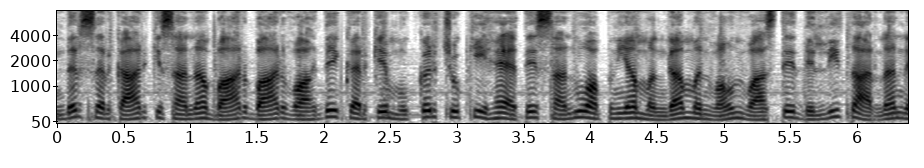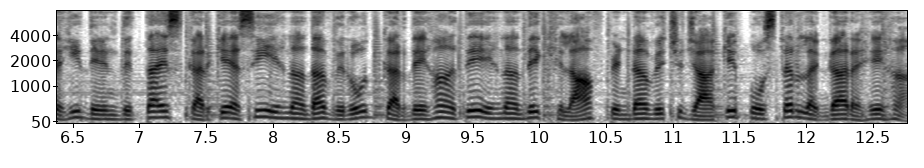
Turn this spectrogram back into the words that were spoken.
ਕੇਂਦਰ ਸਰਕਾਰ ਕਿਸਾਨਾਂ ਬਾਰ-ਬਾਰ ਵਾਅਦੇ ਕਰਕੇ ਮੁੱਕਰ ਚੁੱਕੀ ਹੈ ਅਤੇ ਸਾਨੂੰ ਆਪਣੀਆਂ ਮੰਗਾਂ ਮਨਵਾਉਣ ਵਾਸਤੇ ਦਿੱਲੀ ਧਾਰਨਾ ਨਹੀਂ ਦੇਣ ਦਿੱਤਾ। ਇਸ ਕਰਕੇ ਅਸੀਂ ਇਹਨਾਂ ਦਾ ਵਿਰੋਧ ਕਰਦੇ ਹਾਂ ਅਤੇ ਇਹਨਾਂ ਦੇ ਖਿਲਾਫ ਪਿੰਡਾਂ ਵਿੱਚ ਜਾ ਕੇ ਪੋਸਟਰ ਲੱਗਾ ਰਹੇ ਹਾਂ।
